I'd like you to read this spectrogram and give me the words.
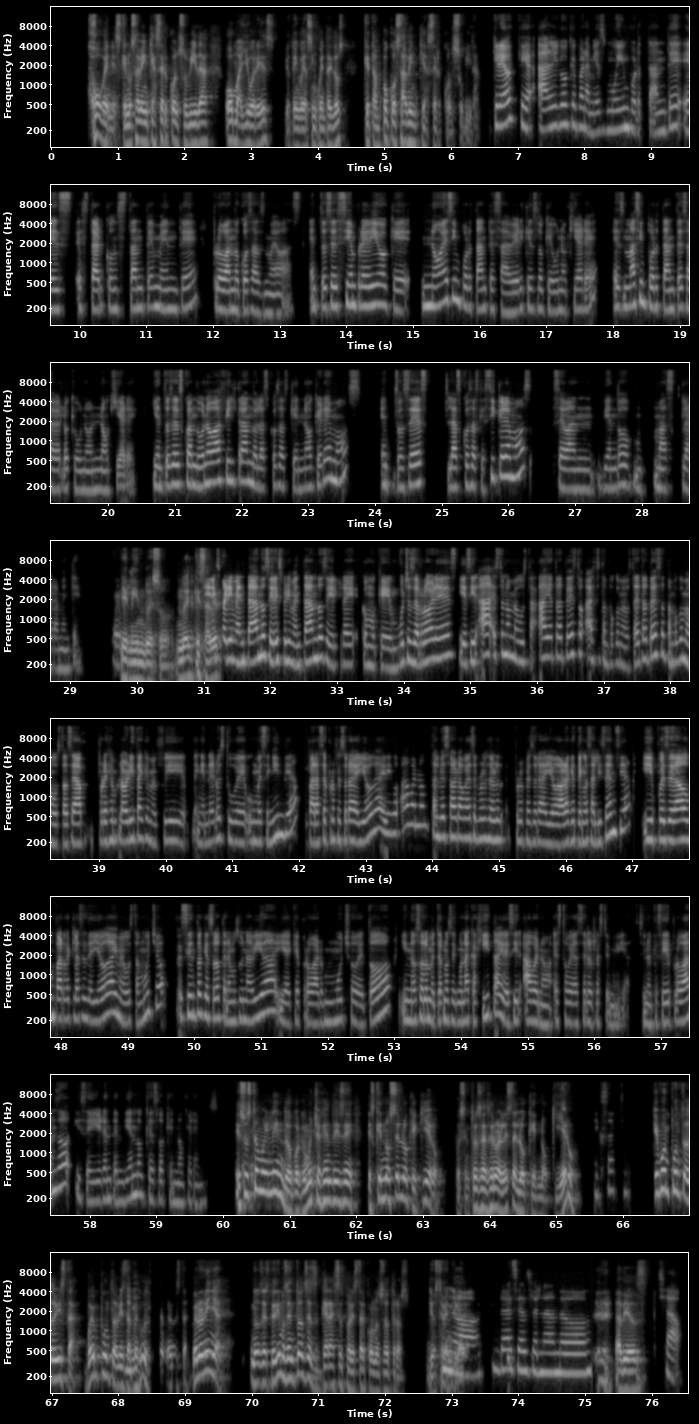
Jóvenes que no saben qué hacer con su vida o mayores, yo tengo ya 52, que tampoco saben qué hacer con su vida. Creo que algo que para mí es muy importante es estar constantemente probando cosas nuevas. Entonces siempre digo que no es importante saber qué es lo que uno quiere, es más importante saber lo que uno no quiere. Y entonces cuando uno va filtrando las cosas que no queremos, entonces las cosas que sí queremos se van viendo más claramente. Qué lindo eso. No hay que saber. Seguir experimentando, seguir experimentando, seguir como que muchos errores y decir, ah, esto no me gusta, ah, ya traté esto, ah, esto tampoco me gusta, ya traté esto, tampoco me gusta. O sea, por ejemplo, ahorita que me fui en enero, estuve un mes en India para ser profesora de yoga y digo, ah, bueno, tal vez ahora voy a ser profesor, profesora de yoga, ahora que tengo esa licencia. Y pues he dado un par de clases de yoga y me gusta mucho. Siento que solo tenemos una vida y hay que probar mucho de todo y no solo meternos en una cajita y decir, ah, bueno, esto voy a hacer el resto de mi vida, sino que seguir probando y seguir entendiendo qué es lo que no queremos. Eso está muy lindo porque mucha gente dice, es que no sé lo que quiero. Pues entonces hacer una lista de lo que no quiero. Exacto. Qué buen punto de vista, buen punto de vista, me gusta, me gusta. Bueno, niña, nos despedimos entonces. Gracias por estar con nosotros. Dios te bendiga. gracias, Fernando. Adiós. Chao.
